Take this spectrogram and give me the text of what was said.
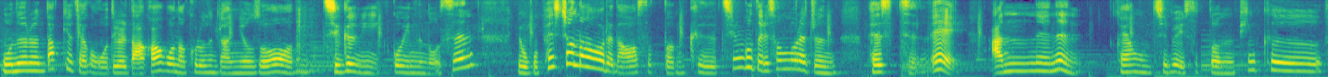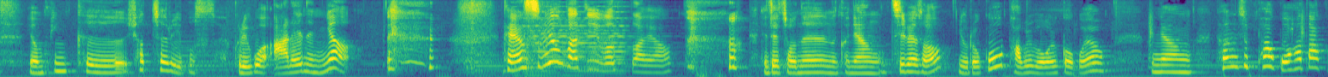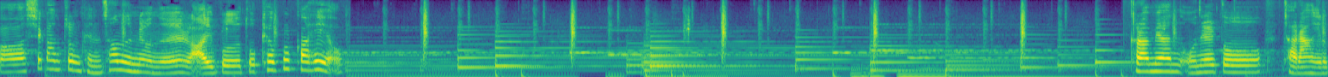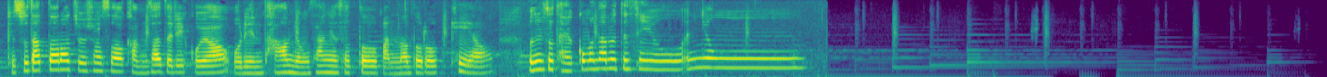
오늘은 딱히 제가 어디를 나가거나 그러는 게 아니어서 지금 입고 있는 옷은 요거 패션하울에 나왔었던 그 친구들이 선물해준 베스트에 안에는 그냥 집에 있었던 핑크, 연핑크 셔츠를 입었어요. 그리고 아래는요. 그냥 수면 바지 입었어요. 이제 저는 그냥 집에서 이러고 밥을 먹을 거고요. 그냥 편집하고 하다가 시간 좀 괜찮으면 라이브도 켜볼까 해요. 그러면 오늘도 저랑 이렇게 수다 떨어주셔서 감사드리고요. 우린 다음 영상에서 또 만나도록 해요. 오늘도 달콤한 하루 되세요. 안녕!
